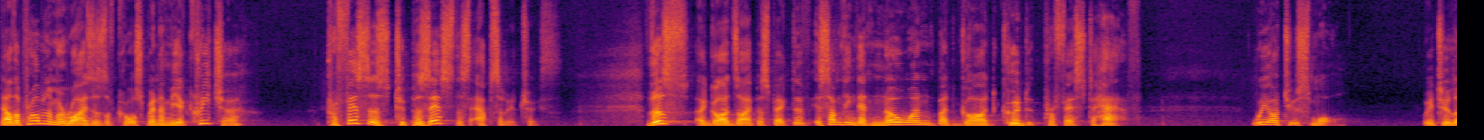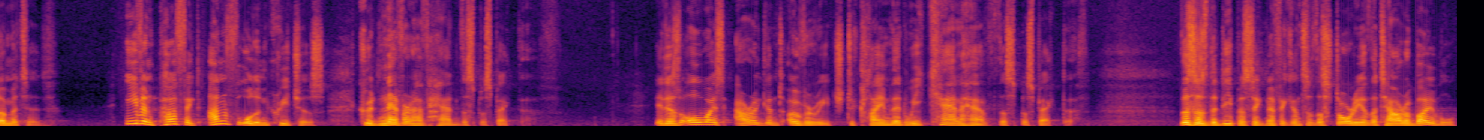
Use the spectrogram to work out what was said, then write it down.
Now, the problem arises, of course, when a mere creature professes to possess this absolute truth. This, a God's eye perspective, is something that no one but God could profess to have. We are too small, we're too limited. Even perfect, unfallen creatures could never have had this perspective. It is always arrogant overreach to claim that we can have this perspective. This is the deeper significance of the story of the Tower of Babel,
